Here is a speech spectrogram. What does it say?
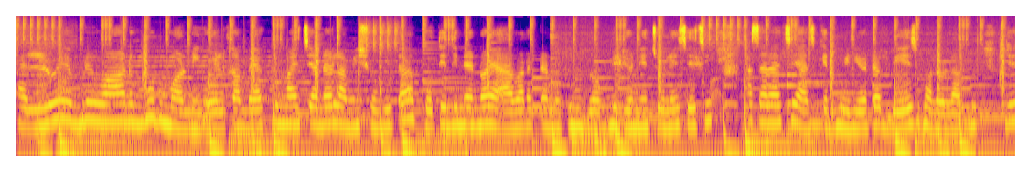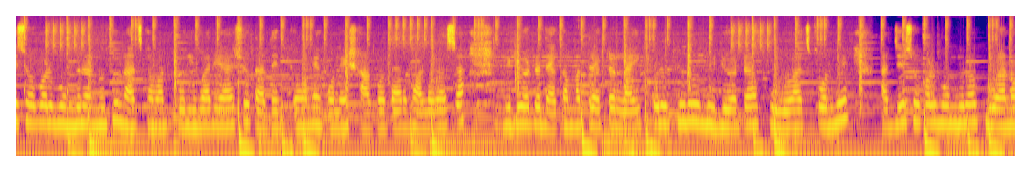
Hello everyone good morning welcome back to my channel আমি সবিতা। প্রতিদিনের নয়, আবার একটা নতুন ব্লগ ভিডিও নিয়ে চলে এসেছি। আশা রাখছি আজকের ভিডিওটা বেশ ভালো লাগবে। যে সকল বন্ধুরা নতুন, আজকে আমার পরিবারে আসো, তাদেরকে অনেক অনেক স্বাগত আর ভালোবাসা। ভিডিওটা দেখা মাত্র একটা লাইক করে পুরো ভিডিওটা ফুল ওয়াচ করবে। আর যে সকল বন্ধুরা পুরানো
